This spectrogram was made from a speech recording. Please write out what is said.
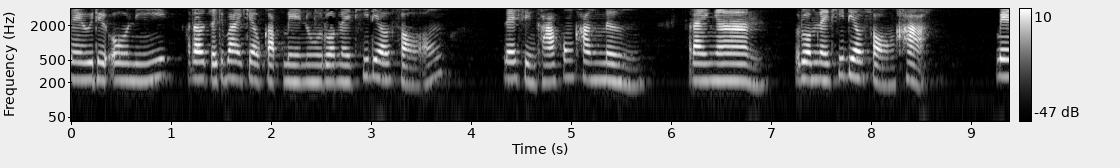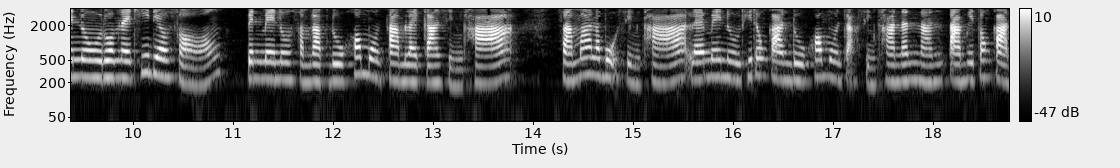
ในวิดีโอนี้เราจะอธิบายเกี่ยวกับเมนูรวมในที่เดียว 2 ในสินค้าคงคลัง 1 รายงาน รวมในที่เดียว 2 ค่ะ เมนูรวมในที่เดียว 2 เป็นเมนูสำหรับดูข้อมูลตามรายการสินค้า สามารถระบุสินค้าและเมนูที่ต้องการดูข้อมูลจากสินค้านั้นๆ ตามที่ต้องการ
